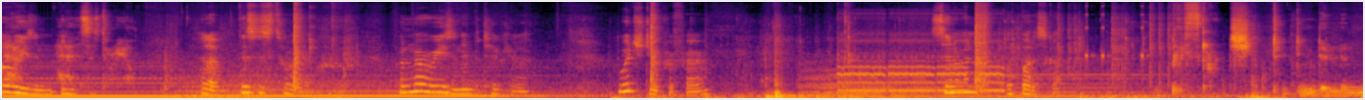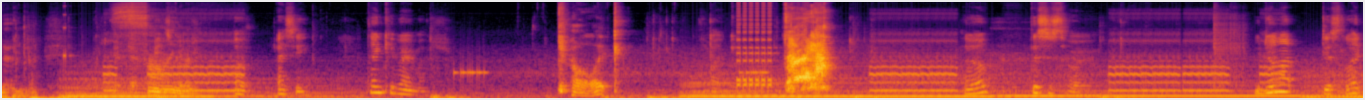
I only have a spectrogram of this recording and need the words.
no reason. In- This is real. Hello, this is Toriel. For no reason in particular. Which do you prefer? Cinnamon or butterscotch? Fine. Oh, I see. Thank you very much. Colic. Like. Hello, this is Toriel. You do not dislike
